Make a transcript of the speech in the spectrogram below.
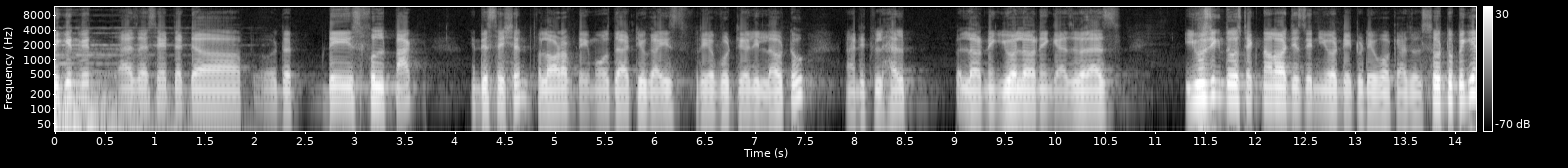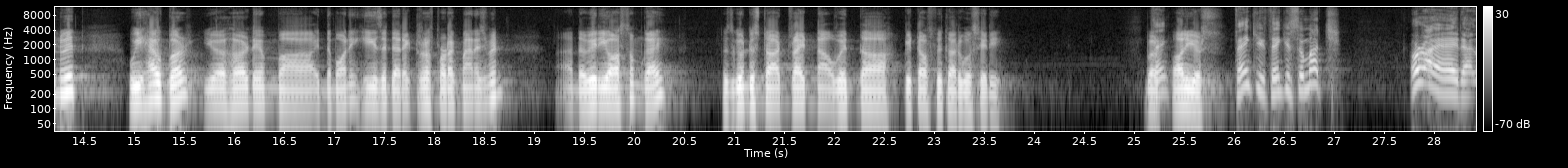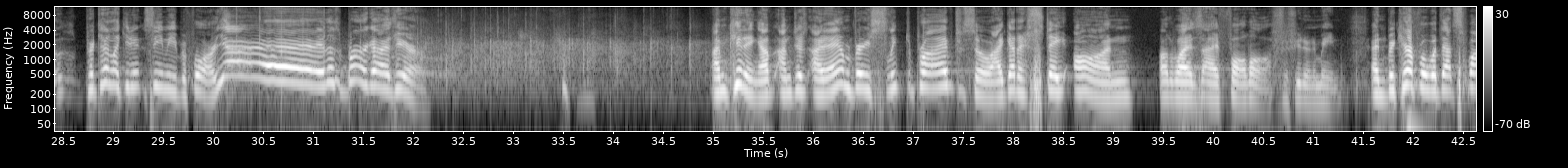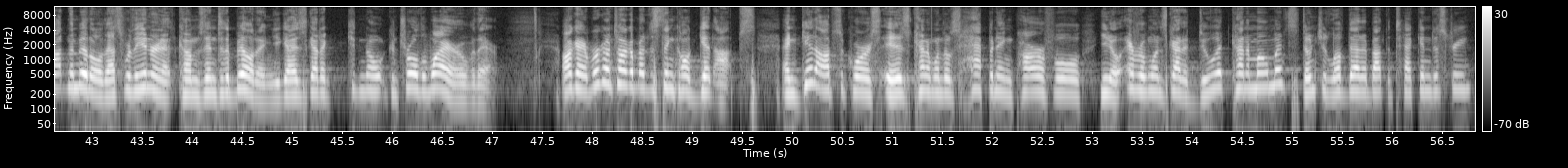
begin with, as I said, that uh, the day is full packed in this session. A lot of demos that you guys would really love to, and it will help learning, your learning, as well as using those technologies in your day-to-day -day work as well. So to begin with, we have Burr. You have heard him uh, in the morning. He is a director of product management and a very awesome guy who's going to start right now with uh, GitOps with Argo. Burr, thank, all yours. Thank you. Thank you so much. All right. Uh, pretend like you didn't see me before. Yay! This Burr guy's here. I'm kidding. I'm just, I am very sleep deprived, so I got to stay on, otherwise I fall off, if you know what I mean. And be careful with that spot in the middle. That's where the internet comes into the building. You guys got to control the wire over there. Okay, we're going to talk about this thing called GitOps. And GitOps, of course, is kind of one of those happening, powerful, you know, everyone's got to do it kind of moments. Don't you love that about the tech industry?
